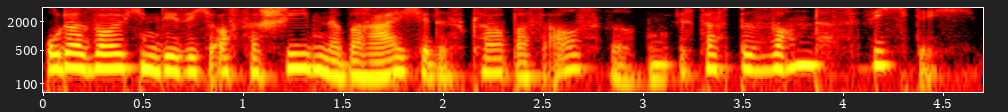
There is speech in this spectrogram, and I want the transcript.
oder solchen, die sich auf verschiedene Bereiche des Körpers auswirken, ist das besonders wichtig.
